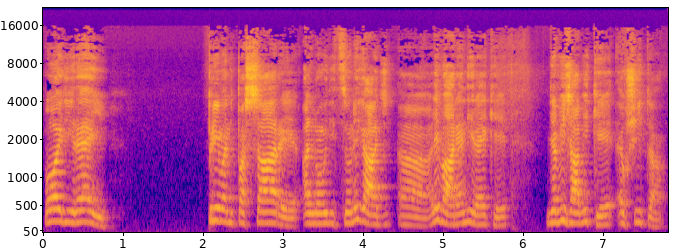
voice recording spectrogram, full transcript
Poi direi, prima di passare alle nuove edizioni uh, le variant, direi che vi avvisavi che è uscita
